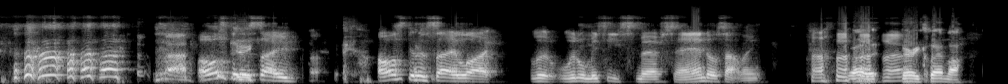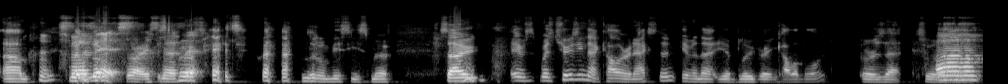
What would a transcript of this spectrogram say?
I was gonna say, I was gonna say like little, little Missy Smurf Sand or something. well, very clever. Um, Smurfette, sorry, Smurfette. Smurfette. Little Missy Smurf. So, it was, was choosing that color an accident, given that you're blue green colorblind, or is that sort of? Um,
